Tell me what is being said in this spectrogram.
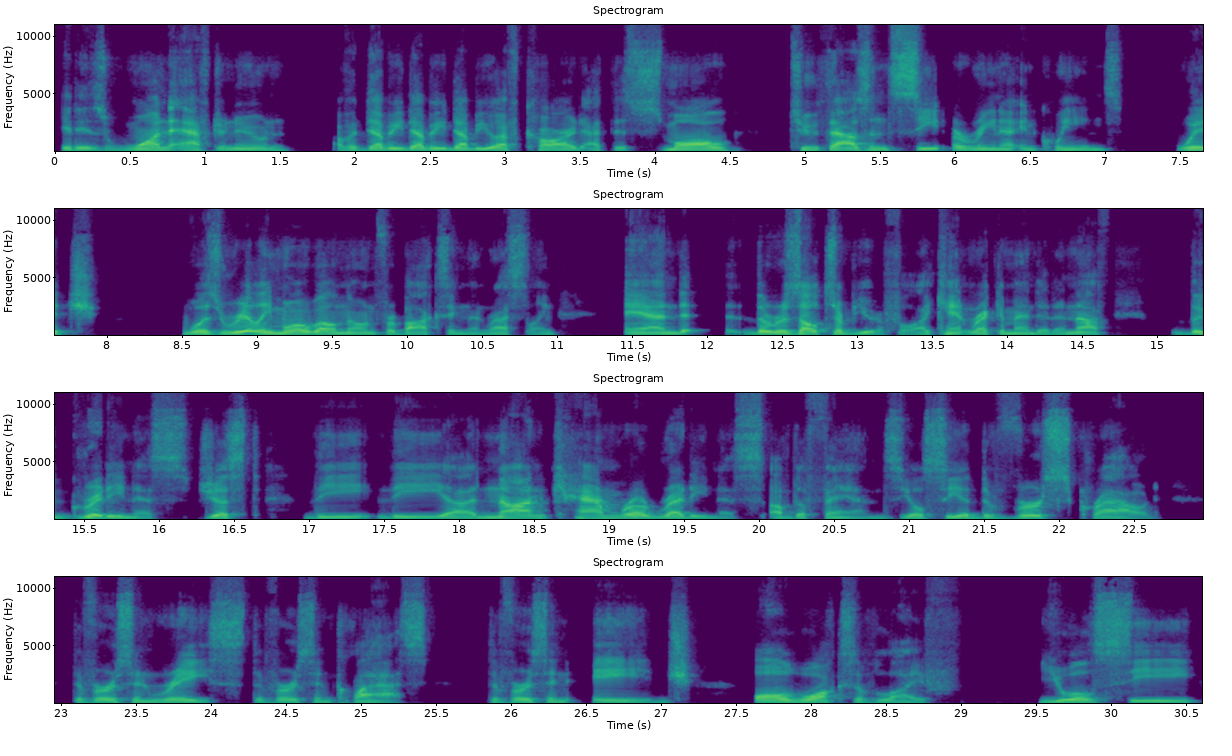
It is one afternoon of a WWF card at this small 2,000 seat arena in Queens, which was really more well known for boxing than wrestling. And the results are beautiful. I can't recommend it enough. The grittiness, just the the uh, non-camera readiness of the fans. You'll see a diverse crowd, diverse in race, diverse in class, diverse in age, all walks of life. You will see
